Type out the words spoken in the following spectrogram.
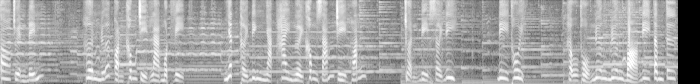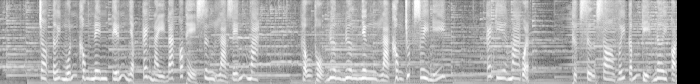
to truyền đến. Hơn nữa còn không chỉ là một vị. Nhất thời đinh nhạc hai người không dám trì hoãn. Chuẩn bị rời đi. Đi thôi. Hậu thổ nương nương bỏ đi tâm tư. Cho tới muốn không nên tiến nhập cái này đã có thể xưng là giếng ma. Hậu thổ nương nương nhưng là không chút suy nghĩ. Cái kia ma quật. Thực sự so với cấm kỵ nơi còn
